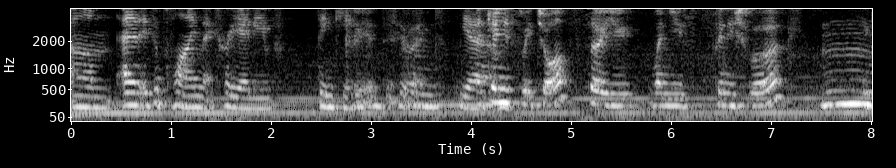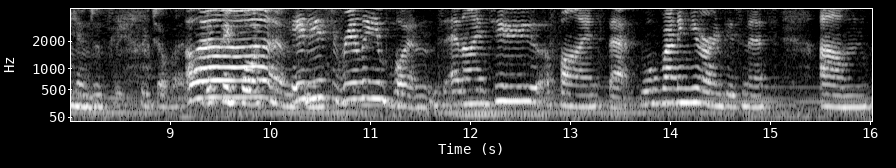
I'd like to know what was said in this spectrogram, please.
um, and it's applying that creative thinking Creative. to it mm. yeah and can you switch off so you when you finish work Mm. You can just switch over. Uh, it's important. It is really important, and I do find that well, running your own business, um,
